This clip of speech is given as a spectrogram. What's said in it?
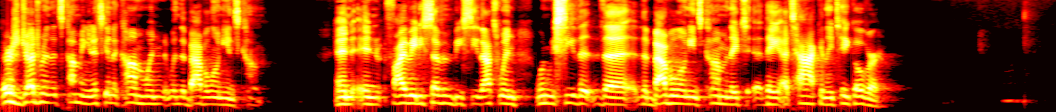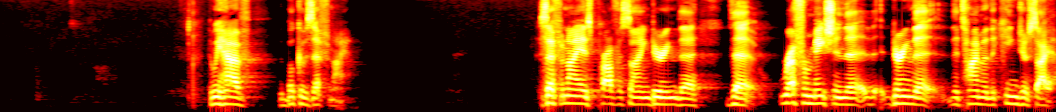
there's judgment that's coming, and it's going to come when, when the Babylonians come. And in 587 BC, that's when, when we see that the, the Babylonians come and they, t- they attack and they take over. Then we have the book of Zephaniah. Zephaniah is prophesying during the, the Reformation, the, during the, the time of the King Josiah.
